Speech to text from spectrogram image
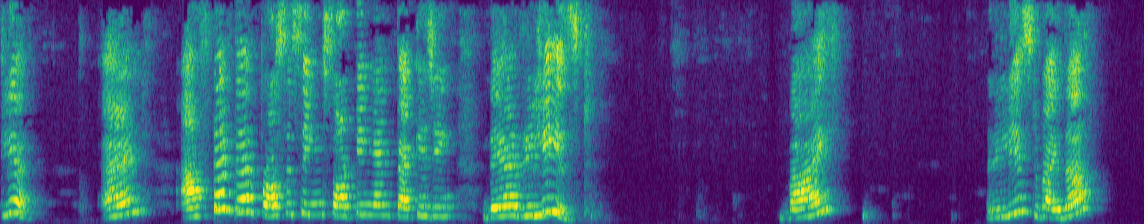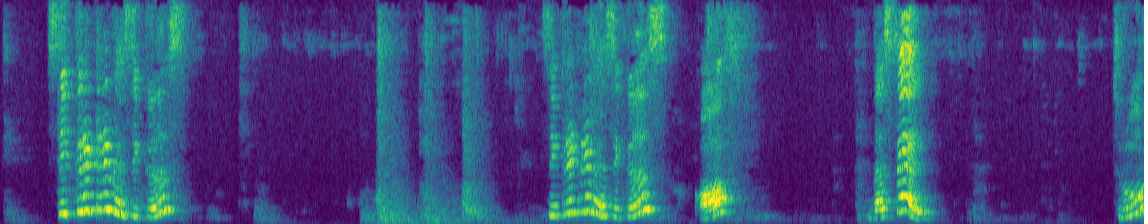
Clear? And after their processing sorting and packaging they are released by released by the secretory vesicles. Secretory vesicles of the cell. Through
